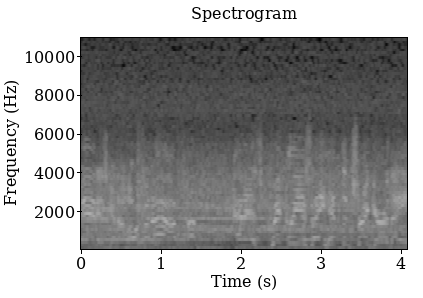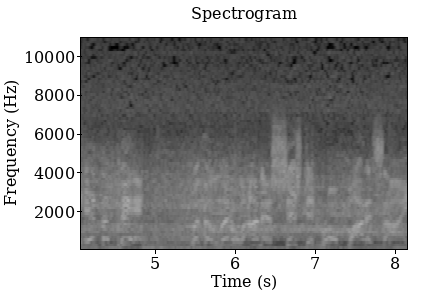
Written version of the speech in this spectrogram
pin is going to open up. And as quickly as they hit the trigger, they hit the pin with a little unassisted roboticide.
